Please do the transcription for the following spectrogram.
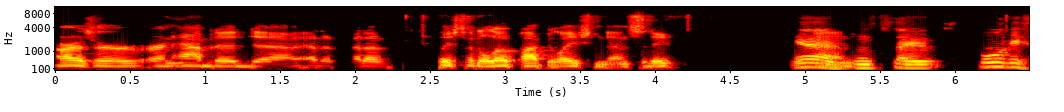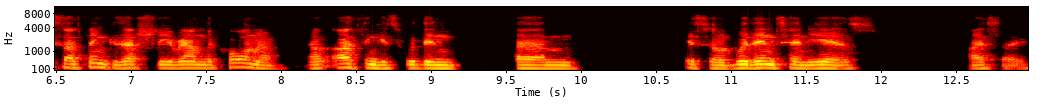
Mars are, are inhabited uh, at, a, at a at least at a low population density. Yeah, and, and so all this I think is actually around the corner. I think it's within um, it's within ten years. I say.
